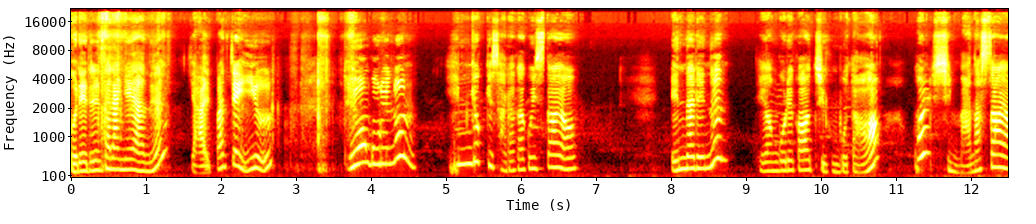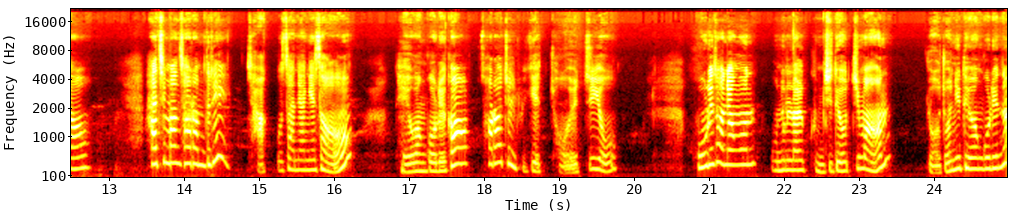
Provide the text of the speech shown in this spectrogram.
고래를 사랑해야 하는 열 번째 이유. 대왕고래는 힘겹게 살아가고 있어요. 옛날에는 대왕고래가 지금보다 훨씬 많았어요. 하지만 사람들이 자꾸 사냥해서 대왕고래가 사라질 위기에 처했지요. 고래 사냥은 오늘날 금지되었지만 여전히 대왕고래는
